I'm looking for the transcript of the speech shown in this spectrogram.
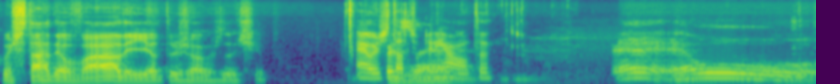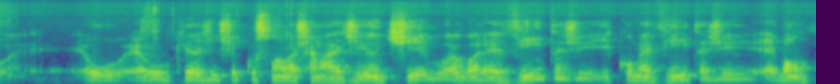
com Stardew Valley e outros jogos do tipo. É, hoje tá pois tá super é. em alta. É, é o, é o que a gente costumava chamar de antigo, agora é vintage, e como é vintage, é bom.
